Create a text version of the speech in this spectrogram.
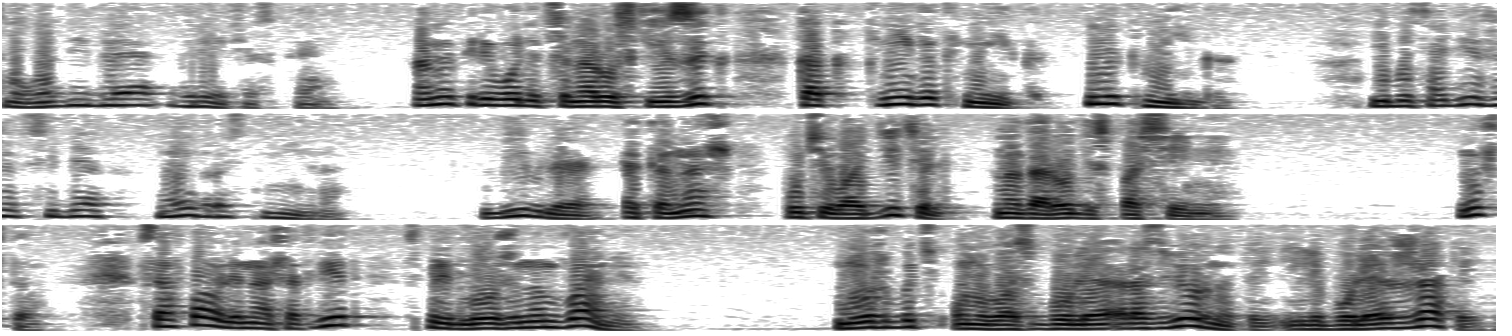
Слово «Библия» греческое. Оно переводится на русский язык как «книга книг» или «книга», ибо содержит в себе мудрость мира – Библия – это наш путеводитель на дороге спасения. Ну что, совпал ли наш ответ с предложенным вами? Может быть, он у вас более развернутый или более сжатый?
